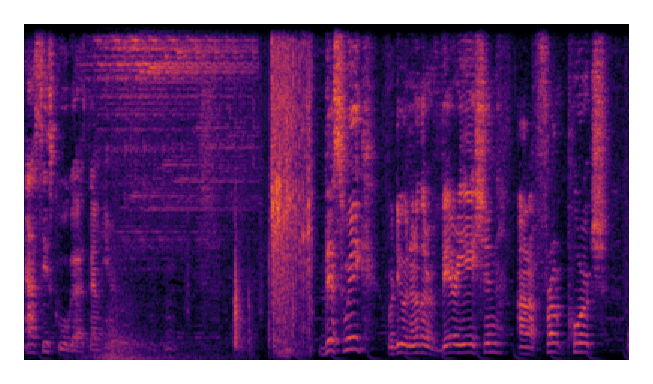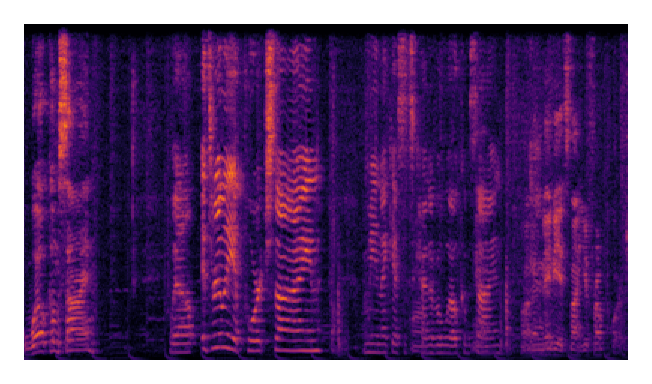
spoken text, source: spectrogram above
Ask these cool guys down here. This week, we're doing another variation on a front porch welcome sign. Well, it's really a porch sign. I mean, I guess it's mm. kind of a welcome sign. Well, then maybe it's not your front porch.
